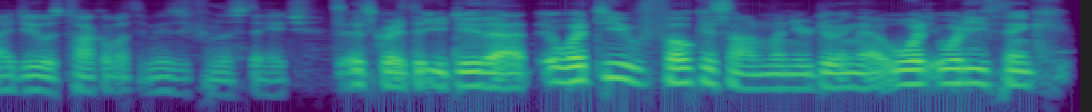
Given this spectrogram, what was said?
I do is talk about the music from the stage. It's great that you do that. What do you focus on when you're doing that? What What do you think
